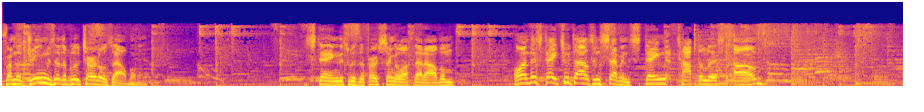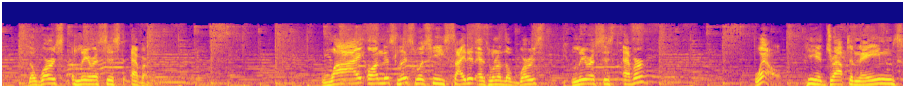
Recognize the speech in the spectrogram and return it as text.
From the Dreams of the Blue Turtles album. Sting, this was the first single off that album. On this day, 2007, Sting topped the list of the worst lyricist ever. Why on this list was he cited as one of the worst lyricists ever? Well, he had dropped the names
